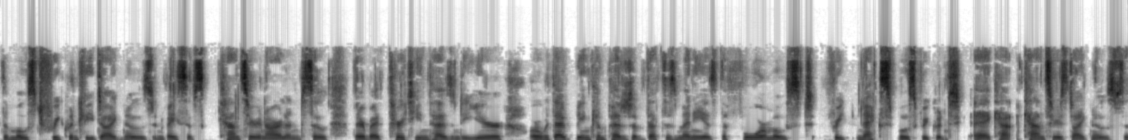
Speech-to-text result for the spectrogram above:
the most frequently diagnosed invasive cancer in Ireland. So there are about 13,000 a year, or without being competitive, that's as many as the four most fre- next most frequent uh, ca- cancers diagnosed. So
